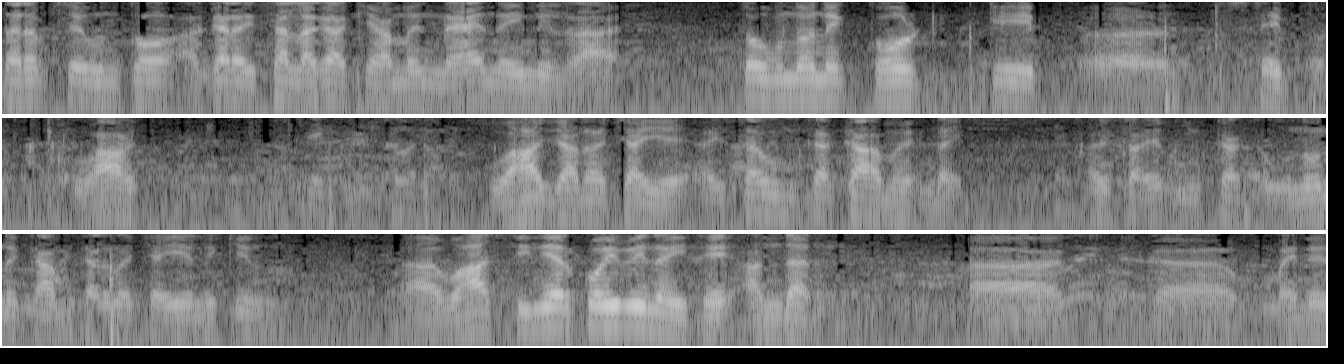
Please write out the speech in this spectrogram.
तरफ़ से उनको अगर ऐसा लगा कि हमें न्याय नहीं मिल रहा है तो उन्होंने कोर्ट के स्टेप वहाँ वहाँ जाना चाहिए। ऐसा उनका काम है, नहीं। ऐसा उनका उन्होंने काम करना चाहिए लेकिन वहाँ सीनियर कोई भी नहीं थे अंदर। आ, आ, मैंने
